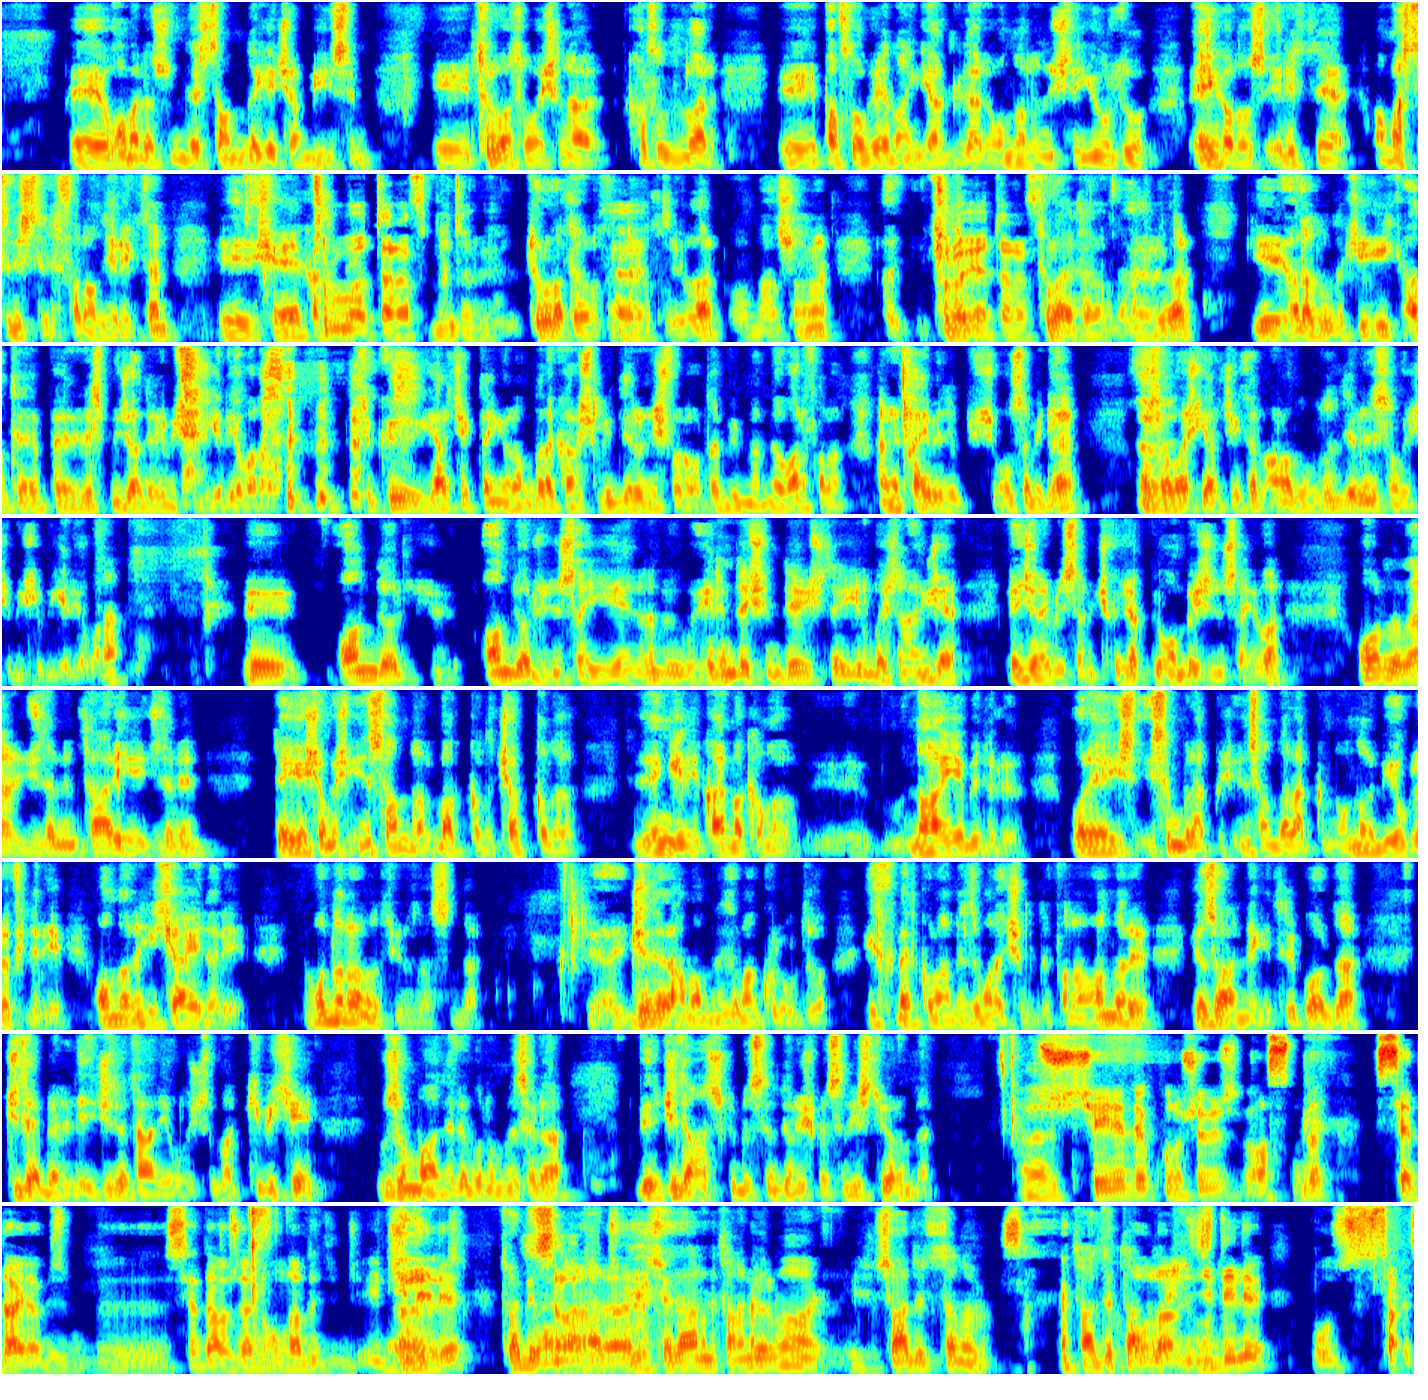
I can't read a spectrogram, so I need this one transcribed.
e, Homeros'un destanında geçen bir isim. E, Truva Savaşı'na katıldılar e, Paflagoya'dan geldiler. Onların işte yurdu Eygalos, Eritle, Amastristil falan diyerekten e, şeye katılıyor. Truva tarafında tabii. Truva tarafında evet. katılıyorlar. Ondan sonra Troya tarafında. Troya tarafında evet. katılıyorlar. Anadolu'daki ilk anti-emperyalist mücadeleymiş gibi geliyor bana. Çünkü gerçekten Yunanlara karşı bir direniş var orada. Bilmem ne var falan. Hani kaybedilmiş olsa bile o evet. savaş gerçekten Anadolu'nun direniş savaşıymış gibi geliyor bana. Ee, 14 14. sayı yayınladım. Elimde şimdi işte yılbaşından önce becerebilirsem çıkacak bir 15. sayı var. Orada da Cide'nin tarihi, Cide'nin de yaşamış insanlar, bakkalı, çakkalı, zengini, kaymakamı, e, nahiye müdürü, oraya isim bırakmış insanlar hakkında, onların biyografileri, onların hikayeleri, onları anlatıyoruz aslında. Cedere Hamam ne zaman kuruldu, hükümet konağı ne zaman açıldı falan onları yazı haline getirip orada Cide belleği, Cide tarihi oluşturmak gibi ki uzun vadede bunun mesela bir Cide ansiklopedisine dönüşmesini istiyorum ben. Evet. Şeyle de konuşabiliriz aslında. Seda'yla bizim e, Seda üzerine onlar da Cideli. Evet. Tabii onlar hatırlıyor. Seda Hanım'ı tanımıyorum ama Saadet'i tanırım. Saadet'le Onlar Cideli o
